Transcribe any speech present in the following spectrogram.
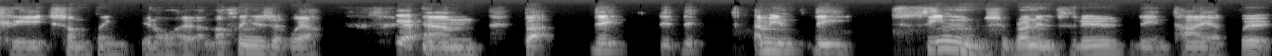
create something, you know, out of nothing, as it were. Yeah. Um, but the, the, the, I mean, the themes running through the entire book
